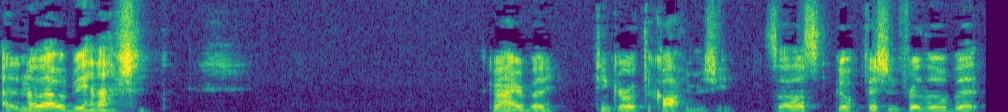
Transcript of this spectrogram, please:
I didn't know that would be an option. Come on, everybody. Tinker with the coffee machine. So let's go fishing for a little bit,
